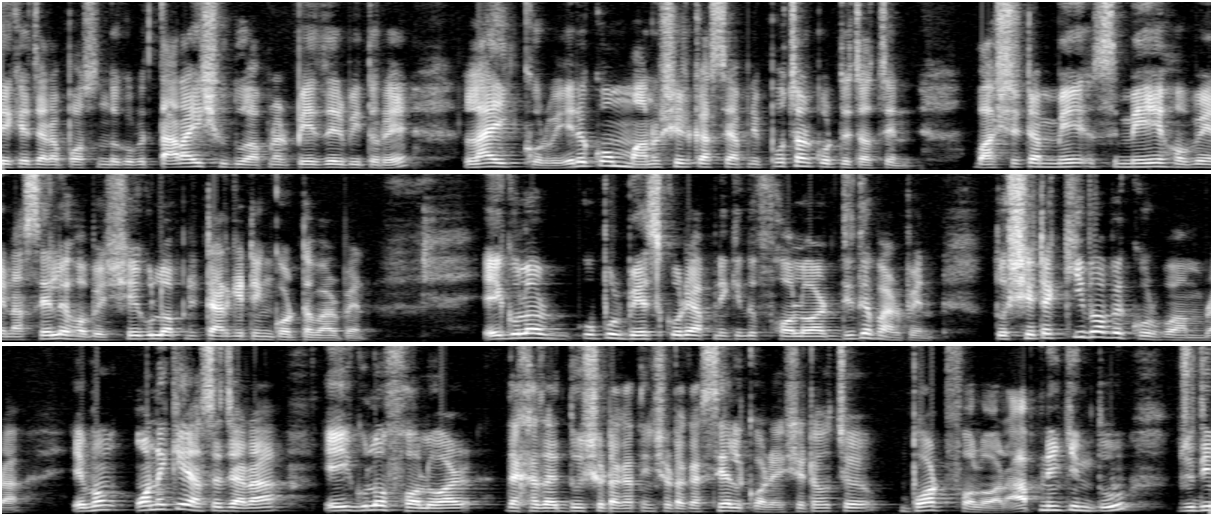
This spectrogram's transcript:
দেখে যারা পছন্দ করবে, তারাই শুধু আপনার পেজের ভিতরে লাইক করবে। এরকম মানুষের কাছে আপনি প্রচার করতে চাচ্ছেন, বা সেটা মেয়ে মেয়ে হবে না ছেলে হবে, সেগুলো আপনি টার্গেটিং করতে পারবেন। এইগুলোর উপর বেস করে আপনি কিন্তু ফলোয়ার দিতে পারবেন। তো সেটা কীভাবে করব আমরা? এবং অনেকে আছে যারা এইগুলো ফলোয়ার দেখা যায় দুশো টাকা, তিনশো টাকা সেল করে, সেটা হচ্ছে বট ফলোয়ার আপনি কিন্তু যদি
